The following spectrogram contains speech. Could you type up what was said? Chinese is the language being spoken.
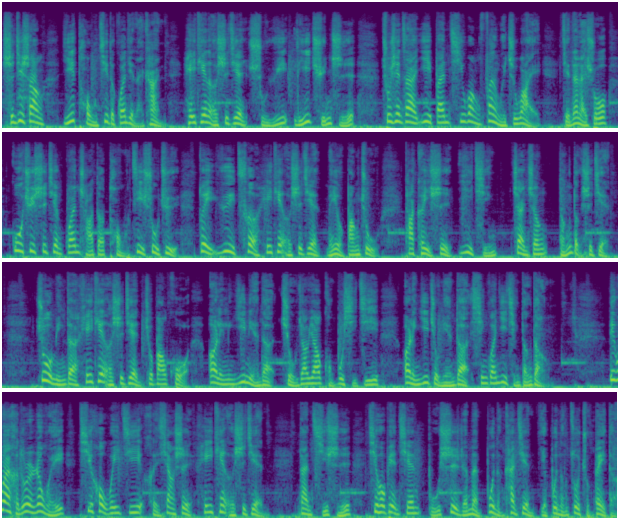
实际上，以统计的观点来看，黑天鹅事件属于离群值，出现在一般期望范围之外。简单来说，过去事件观察的统计数据对预测黑天鹅事件没有帮助。它可以是疫情、战争等等事件。著名的黑天鹅事件就包括2001年的911恐怖袭击、2019年的新冠疫情等等。另外，很多人认为气候危机很像是黑天鹅事件，但其实气候变迁不是人们不能看见也不能做准备的。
